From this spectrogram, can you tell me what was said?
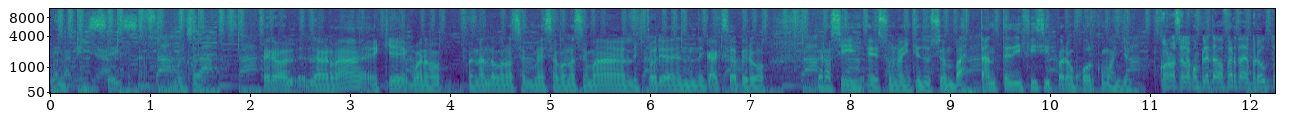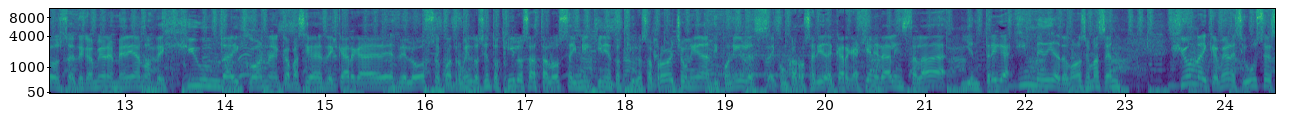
26 años. Pero la verdad es que, bueno, Fernando conoce, Mesa conoce más la historia de Necaxa, pero, pero sí, es una institución bastante difícil para un jugador como Ángel. Conoce la completa oferta de productos de camiones medianos de Hyundai con eh, capacidades de carga desde los 4.200 kilos hasta los 6.500 kilos. Aprovecha unidades disponibles eh, con carrocería de carga general instalada y entrega inmediata. Conoce más en Hyundai Camiones y Buses.cl.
